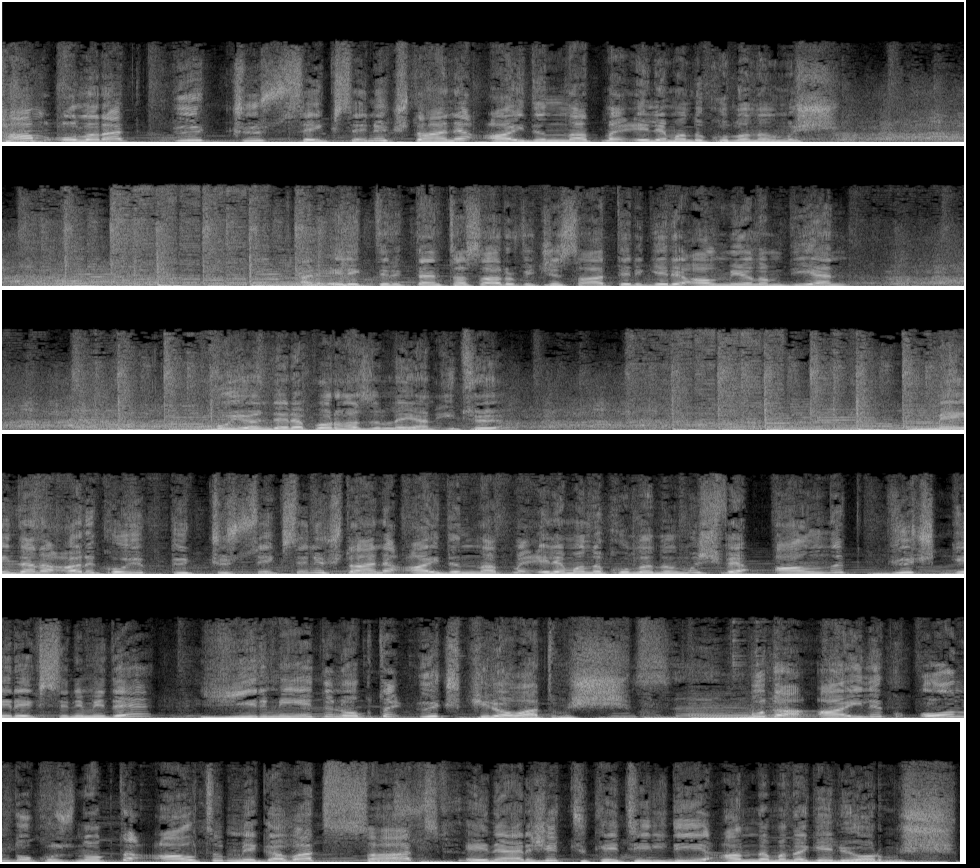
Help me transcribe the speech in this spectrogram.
Tam olarak 383 tane aydınlatma elemanı kullanılmış. Hani elektrikten tasarruf için saatleri geri almayalım diyen bu yönde rapor hazırlayan İTÜ meydana arı koyup 383 tane aydınlatma elemanı kullanılmış ve anlık güç gereksinimi de 27.3 kilowattmış. Bu da aylık 19.6 megawatt saat enerji tüketildiği anlamına geliyormuş.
